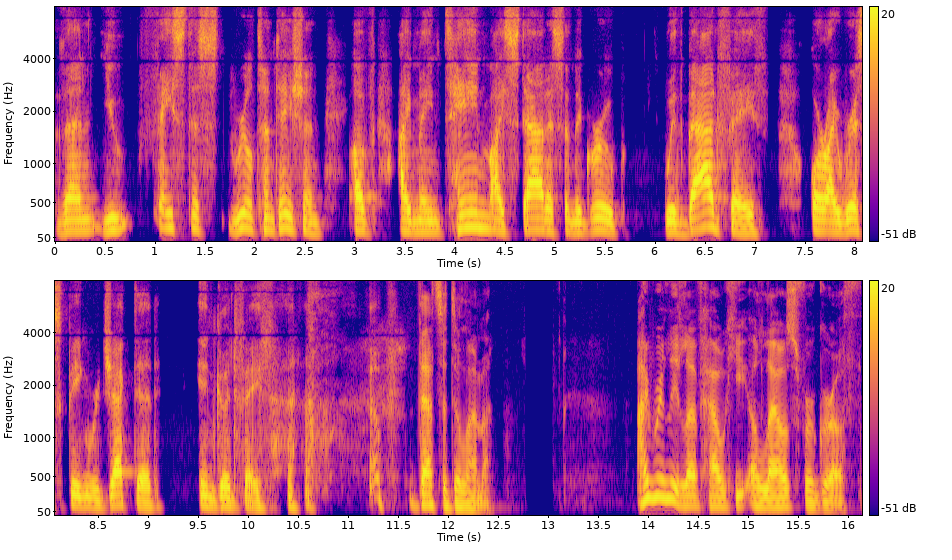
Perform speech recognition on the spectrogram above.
then you face this real temptation of I maintain my status in the group with bad faith, or I risk being rejected in good faith. That's a dilemma. I really love how he allows for growth.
